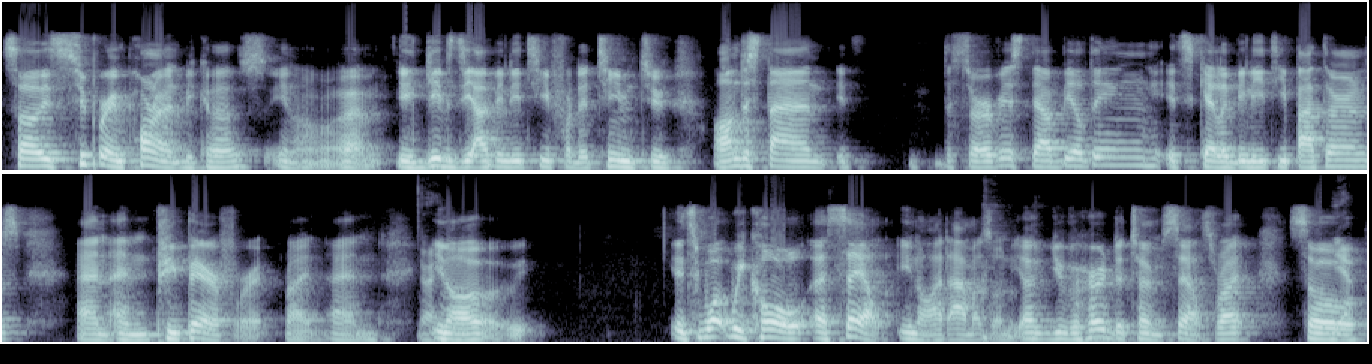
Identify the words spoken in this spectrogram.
so it's super important because you know um, it gives the ability for the team to understand it, the service they are building, its scalability patterns, and and prepare for it, right? And right. you know, it's what we call a cell. You know, at Amazon, you've heard the term cells, right? So. Yeah.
